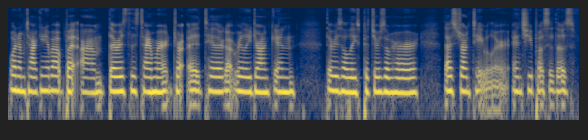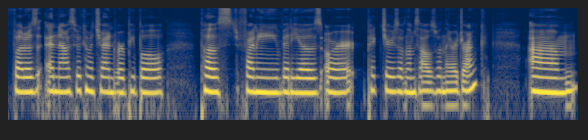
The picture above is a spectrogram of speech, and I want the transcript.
what I'm talking about, but um, there was this time where dr- uh, Taylor got really drunk and there was all these pictures of her. That's drunk Taylor, and she posted those photos, and now it's become a trend where people post funny videos or pictures of themselves when they were drunk. Um,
